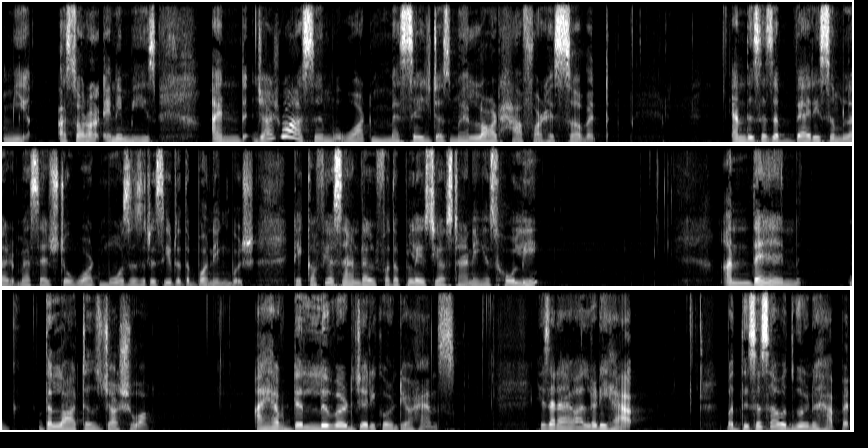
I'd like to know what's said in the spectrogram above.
me, uh, us or our enemies. And Joshua asks him, What message does my Lord have for his servant? And this is a very similar message to what Moses received at the burning bush. Take off your sandal, for the place you are standing is holy. And then the Lord tells Joshua, I have delivered Jericho into your hands. He said, I already have. But this is how it's going to happen.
